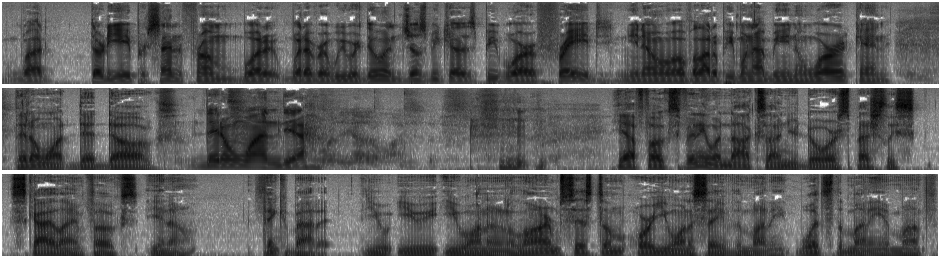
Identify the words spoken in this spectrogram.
what. 38% from what whatever we were doing just because people are afraid you know of a lot of people not being at work and They don't want dead dogs. They don't want, yeah. Or the other one. Yeah, folks, if anyone knocks on your door, especially Skyline folks, you know, think about it. You you you want an alarm system or you want to save the money. What's the money a month?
